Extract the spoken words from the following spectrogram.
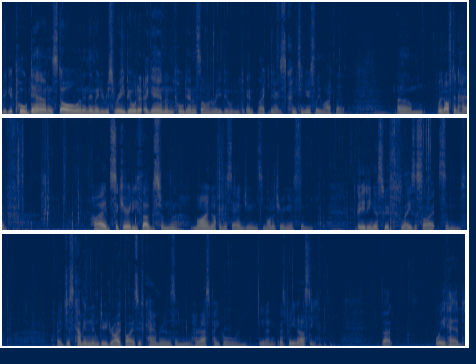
we'd get pulled down and stolen, and then we'd just rebuild it again and pull down and stolen and rebuild, and, and like you know, it's continuously like that. Um, we'd often have hired security thugs from the mine up in the sand dunes monitoring us and beating us with laser sights and they'd just come in and do drive-bys with cameras and harass people and you know it was pretty nasty but we had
